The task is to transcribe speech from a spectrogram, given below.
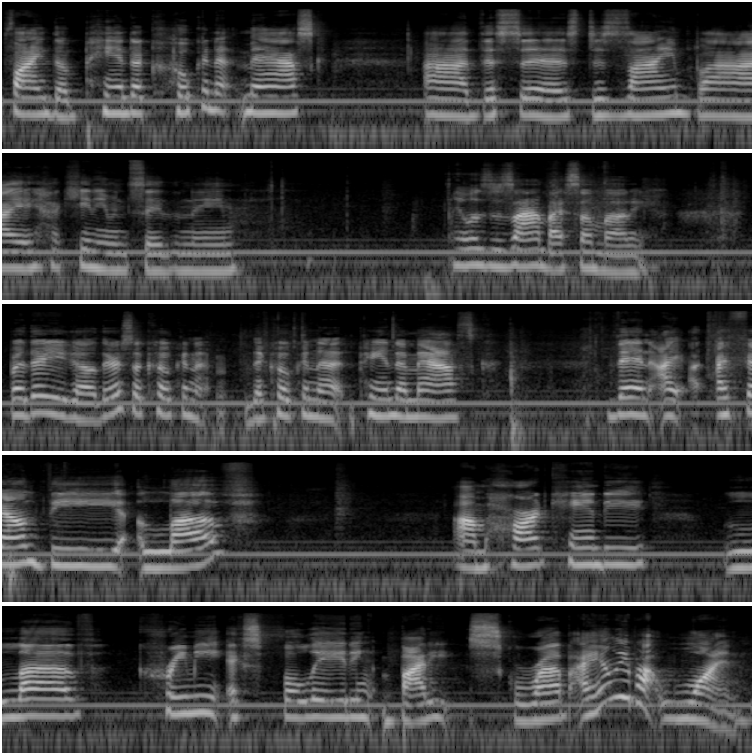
find the Panda Coconut Mask. Uh, this is designed by, I can't even say the name. It was designed by somebody. But there you go. There's a coconut, the coconut panda mask. Then I, I found the Love um, hard candy Love Creamy Exfoliating Body Scrub. I only bought one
